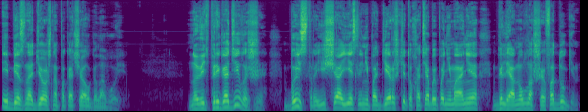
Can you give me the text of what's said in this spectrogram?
и безнадежно покачал головой. «Но ведь пригодилось же!» Быстро, ища, если не поддержки, то хотя бы понимание, глянул на шефа Дугин.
